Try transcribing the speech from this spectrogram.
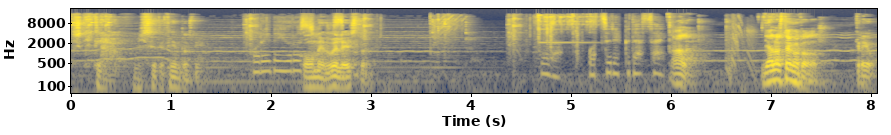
Es que claro, 1700, tío. Cómo me duele esto. ¡Hala! Ya los tengo todos, creo.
